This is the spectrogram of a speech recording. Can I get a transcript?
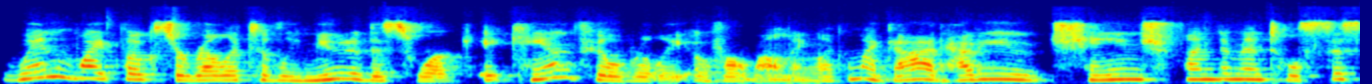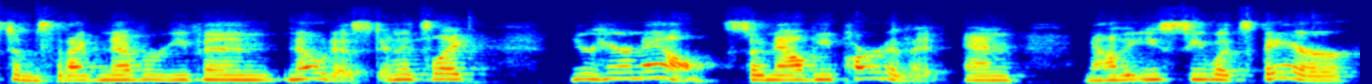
when white folks are relatively new to this work, it can feel really overwhelming. Like, oh my God, how do you change fundamental systems that I've never even noticed? And it's like, you're here now. So now be part of it. And now that you see what's there,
